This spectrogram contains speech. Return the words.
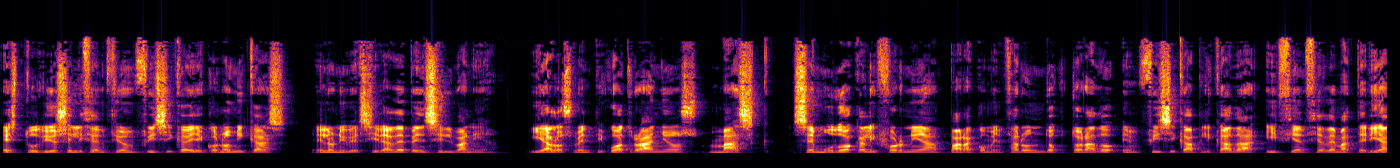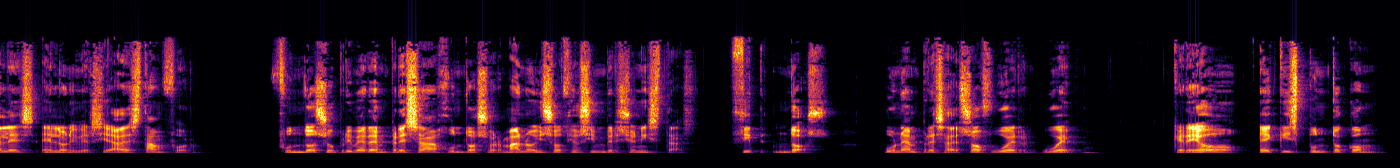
Estudió y se licenció en física y económicas en la Universidad de Pensilvania, y a los 24 años Musk se mudó a California para comenzar un doctorado en física aplicada y ciencia de materiales en la Universidad de Stanford. Fundó su primera empresa junto a su hermano y socios inversionistas, Zip2, una empresa de software web. Creó X.com,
